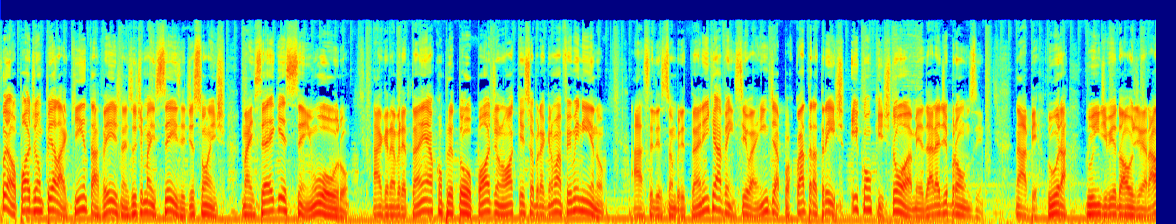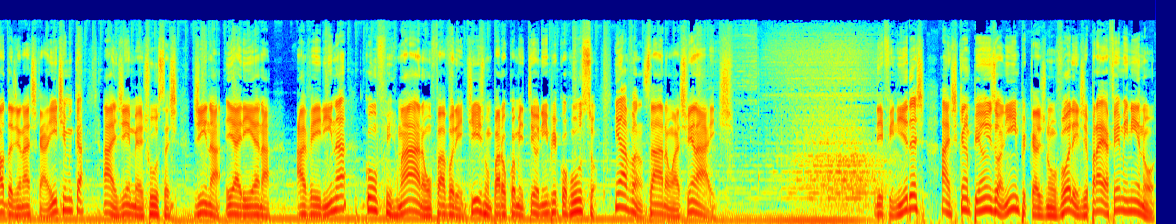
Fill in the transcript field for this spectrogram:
foi ao pódio pela quinta vez nas últimas seis edições, mas segue sem o ouro. A Grã-Bretanha completou o pódio no hockey sobre a grama feminino. A seleção britânica venceu a Índia por 4 a 3 e conquistou a medalha de bronze. Na abertura do individual geral da ginástica rítmica, as gêmeas russas Dina e Ariana Averina confirmaram o favoritismo para o Comitê Olímpico Russo e avançaram às finais. Definidas, as campeões olímpicas no vôlei de praia feminino,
